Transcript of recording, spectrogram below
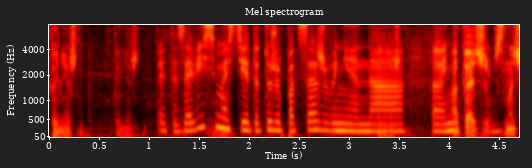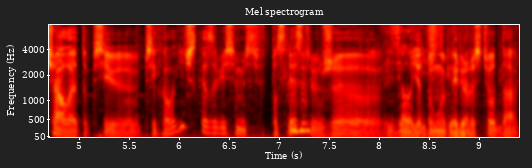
Конечно, конечно. Это зависимость, и это тоже подсаживание на э, никотин. Опять же, сначала это пси- психологическая зависимость, впоследствии уже, я думаю, да? перерастет, да.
